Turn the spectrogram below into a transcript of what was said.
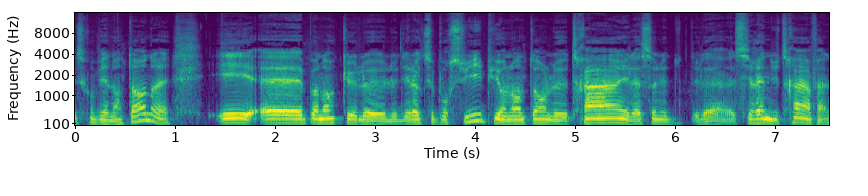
ce qu'on vient d'entendre. Et euh, pendant que le, le, dialogue se poursuit, puis on entend le train et la, sonnette, la sirène du train, enfin,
